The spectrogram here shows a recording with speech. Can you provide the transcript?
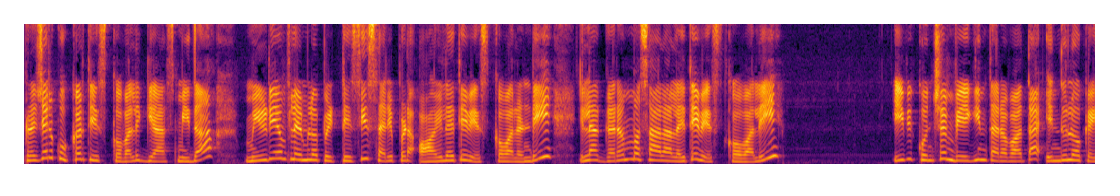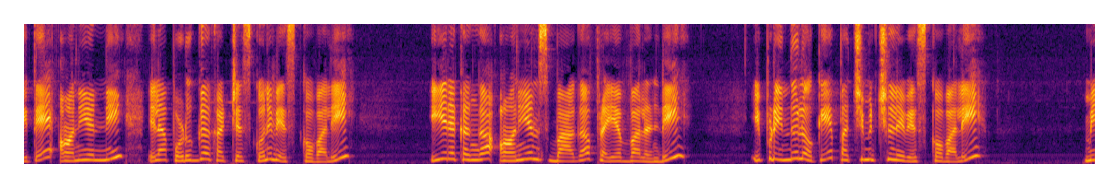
ప్రెషర్ కుక్కర్ తీసుకోవాలి గ్యాస్ మీద. మీడియం ఫ్లేమ్లో పెట్టేసి సరిపడ ఆయిల్ అయితే వేసుకోవాలండి. ఇలా గరం మసాలాలు అయితే వేసుకోవాలి. ఇవి కొంచెం వేగిన తర్వాత ఇందులోకైతే ఆనియన్ని ఇలా పొడుగ్గా కట్ చేసుకొని వేసుకోవాలి. ఈ రకంగా ఆనియన్స్ బాగా ఫ్రై అవ్వాలండి. ఇప్పుడు ఇందులోకి పచ్చిమిర్చిని వేసుకోవాలి. మీ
